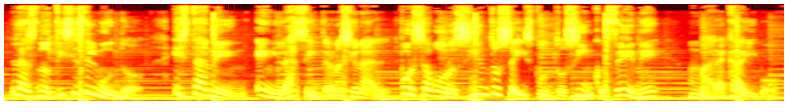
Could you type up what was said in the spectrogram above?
Las noticias del mundo están en Enlace Internacional por Sabor 106.5 FM Maracaibo.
